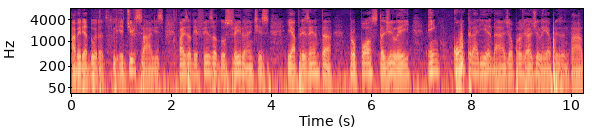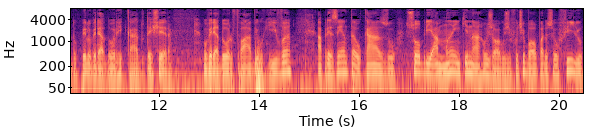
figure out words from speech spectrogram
A vereadora Edir Salles faz a defesa dos feirantes e apresenta proposta de lei em contrariedade ao projeto de lei apresentado pelo vereador Ricardo Teixeira. O vereador Fábio Riva apresenta o caso sobre a mãe que narra os jogos de futebol para o seu filho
